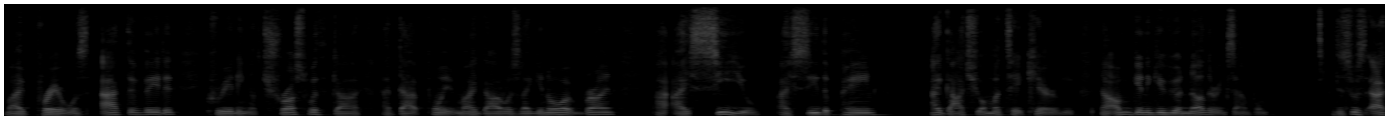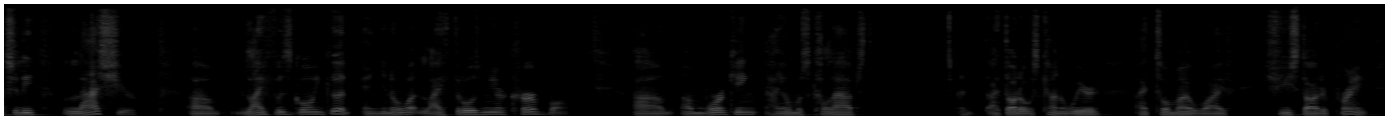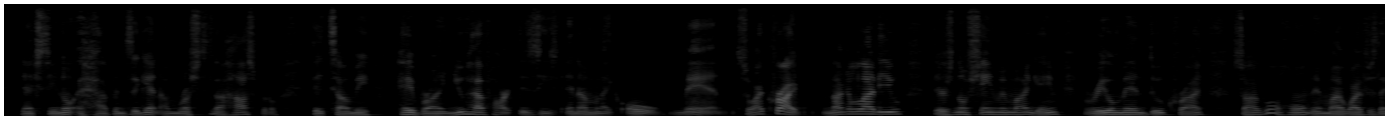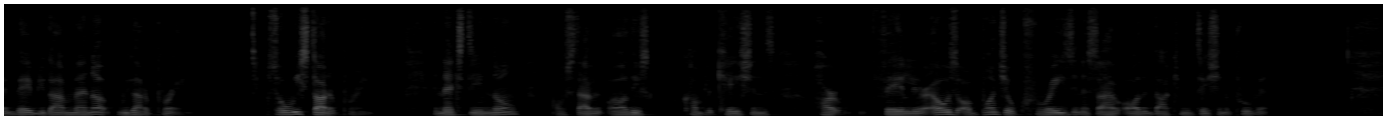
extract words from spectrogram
My prayer was activated, creating a trust with God. At that point, my God was like, you know what, Brian, I, I see you, I see the pain, I got you, I'm gonna take care of you. Now, I'm gonna give you another example. This was actually last year. Um, life was going good, and you know what? Life throws me a curveball. Um, I'm working. I almost collapsed. I, I thought it was kind of weird. I told my wife. She started praying. Next thing you know, it happens again. I'm rushed to the hospital. They tell me, "Hey, Brian, you have heart disease," and I'm like, "Oh man!" So I cried. I'm not gonna lie to you. There's no shame in my game. Real men do cry. So I go home, and my wife is like, "Babe, you gotta man up. We gotta pray." So we started praying, and next thing you know, I was having all these complications, heart failure. It was a bunch of craziness. I have all the documentation to prove it.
